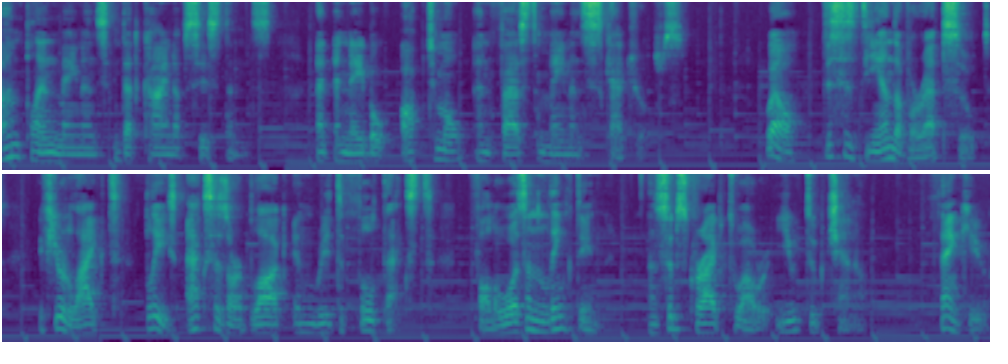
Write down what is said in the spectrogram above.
unplanned maintenance in that kind of systems and enable optimal and fast maintenance schedules. Well, this is the end of our episode. If you liked, please access our blog and read the full text. Follow us on LinkedIn and subscribe to our YouTube channel. Thank you.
